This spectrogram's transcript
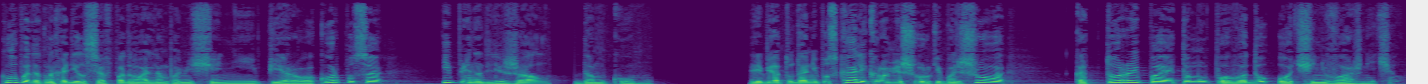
Клуб этот находился в подвальном помещении первого корпуса и принадлежал домкому. Ребят туда не пускали, кроме Шурки Большого, который по этому поводу очень важничал.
